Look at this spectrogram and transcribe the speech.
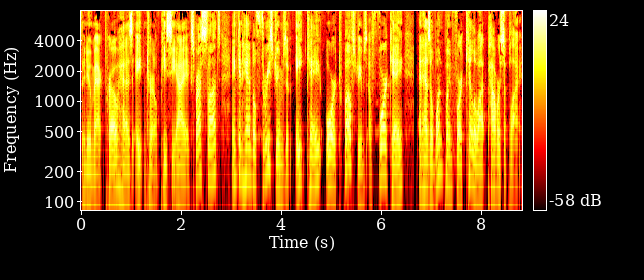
The new Mac Pro has 8 internal PCI Express slots and can handle 3 streams of 8K or 12 streams of 4K and has a 1.4 kilowatt power supply.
